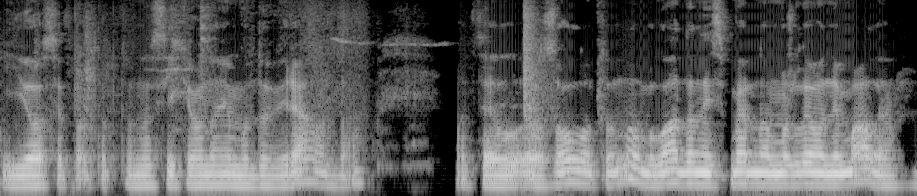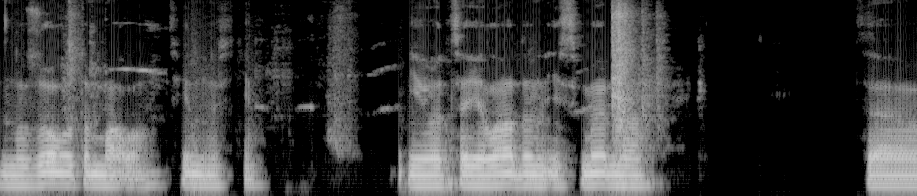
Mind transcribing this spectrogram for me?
Йосипа. Тобто, наскільки вона йому довіряла, да? Оце золото. Ну, ладан і смирно, можливо, не мали, але золото мало цінності. І оцей ладан і смирно це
